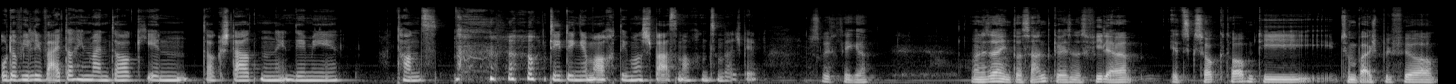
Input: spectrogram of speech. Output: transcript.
oder will ich weiterhin meinen Tag jeden Tag starten, indem ich tanze und die Dinge mache, die mir Spaß machen zum Beispiel? Das ist richtig, ja. Und es ist auch interessant gewesen, dass viele jetzt gesagt haben, die zum Beispiel für,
